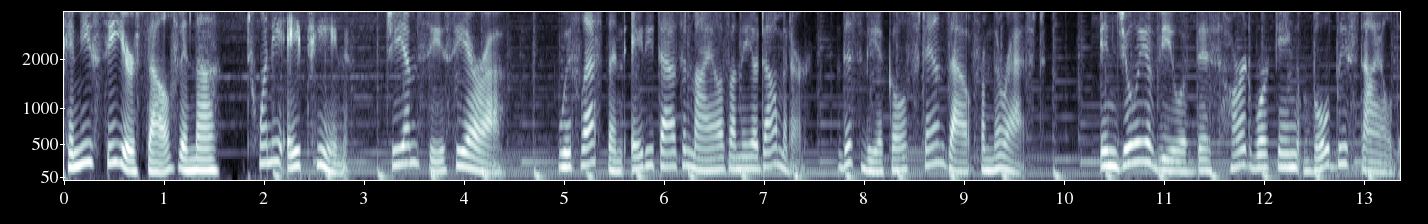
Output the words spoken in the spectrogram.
Can you see yourself in the 2018 GMC Sierra? With less than 80,000 miles on the odometer, this vehicle stands out from the rest. Enjoy a view of this hard-working, boldly styled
